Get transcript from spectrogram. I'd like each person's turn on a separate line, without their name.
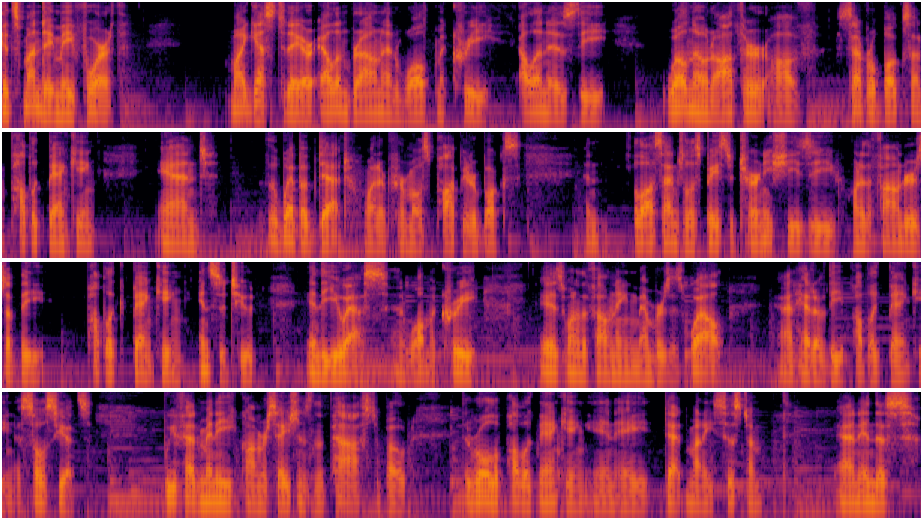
It's Monday, May 4th. My guests today are Ellen Brown and Walt McCree. Ellen is the well known author of several books on public banking and The Web of Debt, one of her most popular books. And a Los Angeles based attorney, she's the, one of the founders of the Public Banking Institute in the US. And Walt McCree is one of the founding members as well and head of the Public Banking Associates we've had many conversations in the past about the role of public banking in a debt money system. And in this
